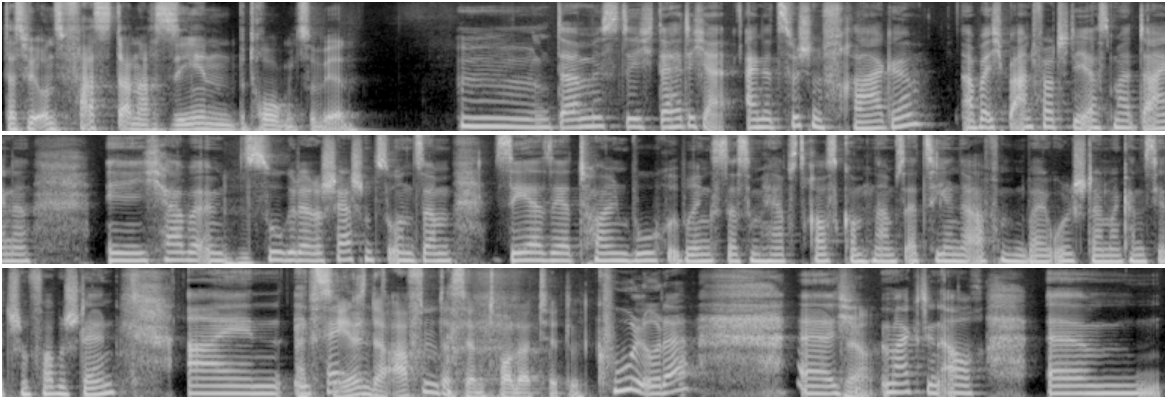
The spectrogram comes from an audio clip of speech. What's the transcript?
dass wir uns fast danach sehen, betrogen zu werden? Mm, da müsste ich, da hätte ich eine Zwischenfrage. Aber ich beantworte dir erstmal deine. Ich habe im mhm. Zuge der Recherchen zu unserem sehr, sehr tollen Buch, übrigens, das im Herbst rauskommt, namens Erzählende Affen bei Ulstein, man kann es jetzt schon vorbestellen, ein Erzählende Effekt. Affen, das ist ja ein toller Titel. Cool, oder? Äh, ich ja. mag den auch. Ähm,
